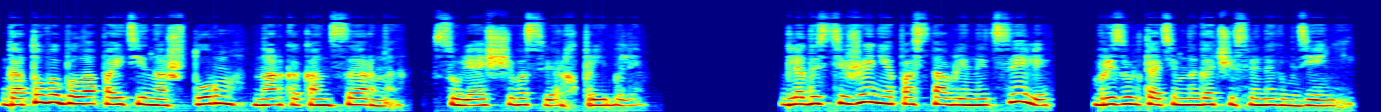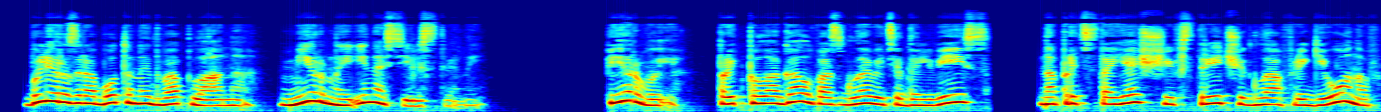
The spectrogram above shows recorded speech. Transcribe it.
готова была пойти на штурм наркоконцерна, сулящего сверхприбыли. Для достижения поставленной цели в результате многочисленных бдений были разработаны два плана – мирный и насильственный. Первый предполагал возглавить Эдельвейс на предстоящей встрече глав регионов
